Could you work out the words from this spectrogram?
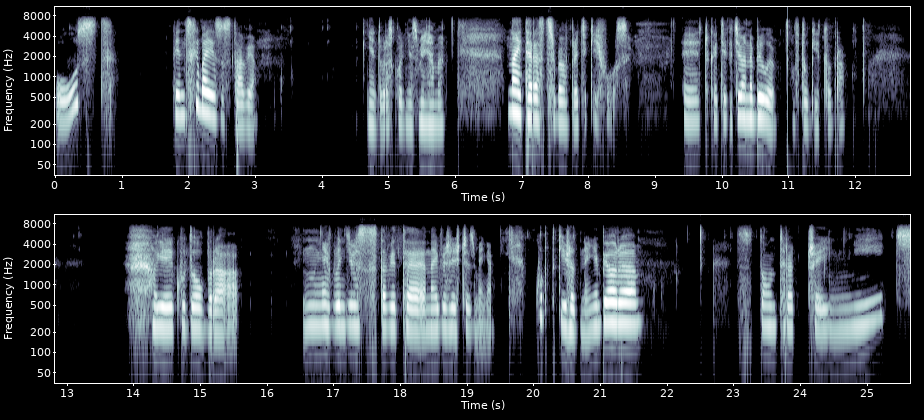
ust, więc chyba je zostawię. Nie, dobra, składnie zmieniamy. No i teraz trzeba wybrać jakieś włosy. Yy, czekajcie, gdzie one były? W długich, dobra. Ojejku, dobra. Niech będzie, zostawię te, najwyżej jeszcze zmienię. Kurtki żadnej nie biorę. Stąd raczej nic.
